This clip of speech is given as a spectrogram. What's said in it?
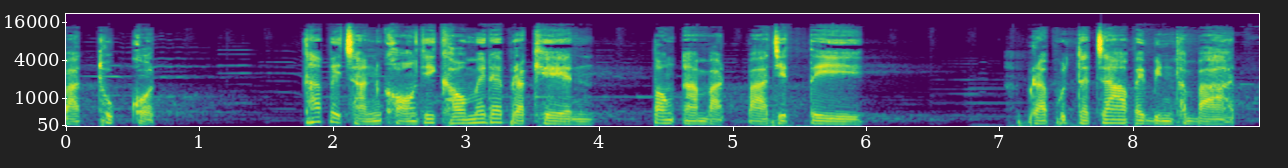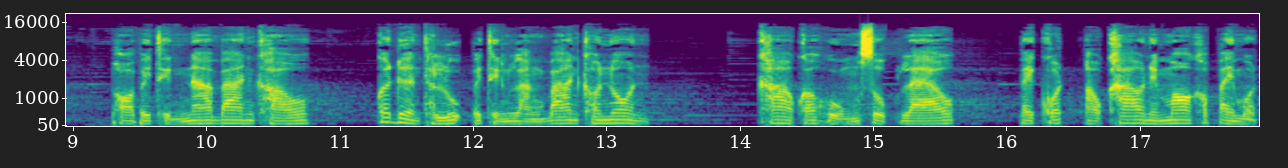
บัตทุกกฎ ถ้าไปฉันของที่เขาไม่ได้ประเคนต้องอาบัตปาจิตตี พระพุทธเจ้าไปบินทบาทพอไปถึงหน้าบ้านเขา ก็เดินทะลุไปถึงหลังบ้านเขาโน่น ข้าวก็หุงสุกแล้ว ไปคดเอาข้าวในหม้อเข้าไปหมด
